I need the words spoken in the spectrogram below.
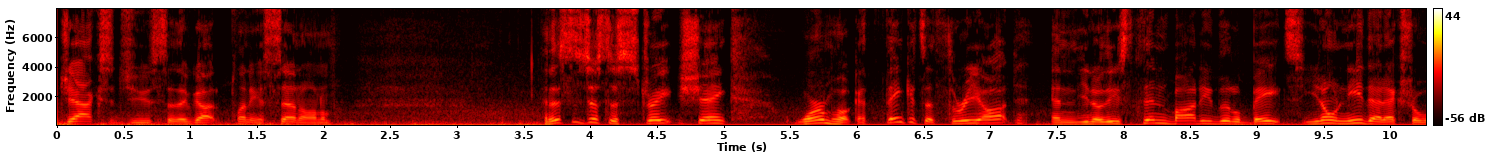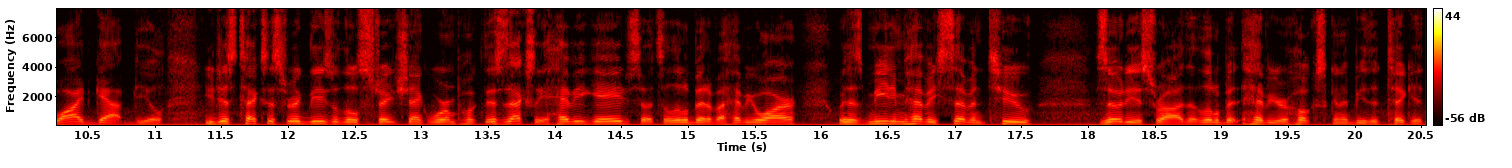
Jackson juice, so they've got plenty of scent on them. And this is just a straight shanked worm hook. I think it's a 3 aught, and you know, these thin bodied little baits, you don't need that extra wide gap deal. You just Texas rig these with a little straight shank worm hook. This is actually a heavy gauge, so it's a little bit of a heavy wire. With this medium heavy 7.2 Zodias rod, that little bit heavier hook's gonna be the ticket.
